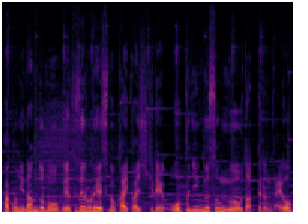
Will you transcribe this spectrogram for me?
過去に何度も F0 レースの開会式でオープニングソングを歌ってるんだよ。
